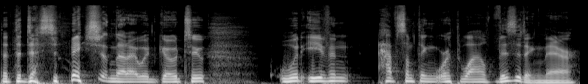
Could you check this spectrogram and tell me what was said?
that the destination that I would go to would even have something worthwhile visiting there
